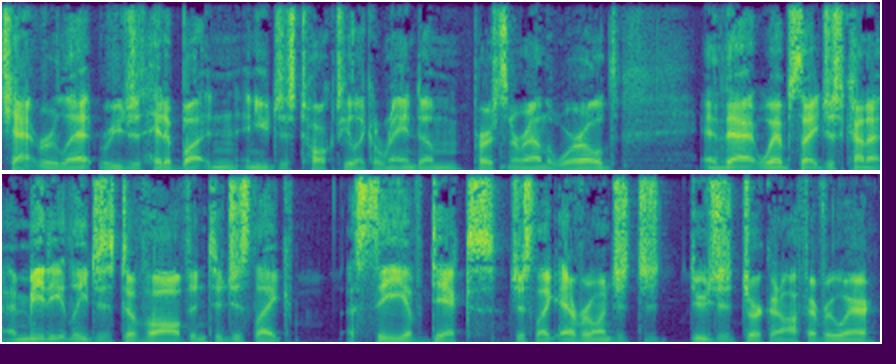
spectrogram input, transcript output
Chatroulette where you just hit a button and you just talk to like a random person around the world, and that website just kind of immediately just devolved into just like a sea of dicks, just like everyone just, just dudes just jerking off everywhere.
